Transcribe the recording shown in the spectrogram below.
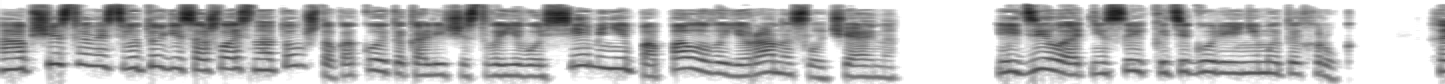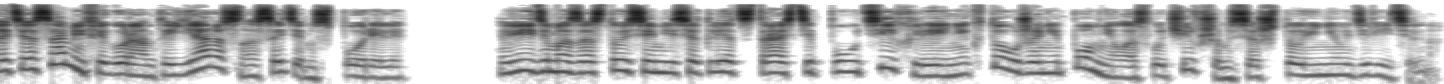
А общественность в итоге сошлась на том, что какое-то количество его семени попало в ее раны случайно, и дело отнесли к категории немытых рук, хотя сами фигуранты яростно с этим спорили. Видимо, за 170 лет страсти поутихли, и никто уже не помнил о случившемся, что и неудивительно.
